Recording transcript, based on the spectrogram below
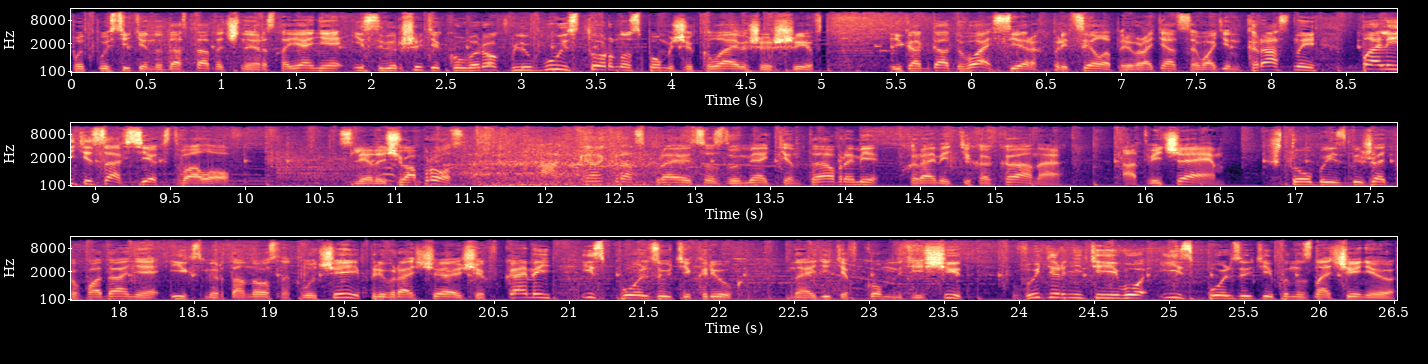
подпустите на достаточное расстояние и совершите кувырок в любую сторону с помощью клавиши Shift. И когда два серых прицела превратятся в один красный, полите со всех стволов. Следующий вопрос. А как расправиться с двумя кентаврами в храме Тихокана? Отвечаем. Чтобы избежать попадания их смертоносных лучей, превращающих в камень, используйте крюк. Найдите в комнате щит, выдерните его и используйте по назначению.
